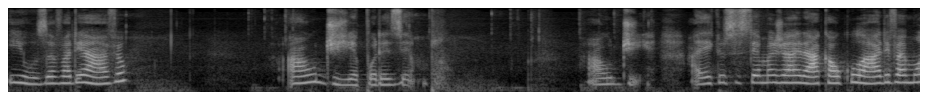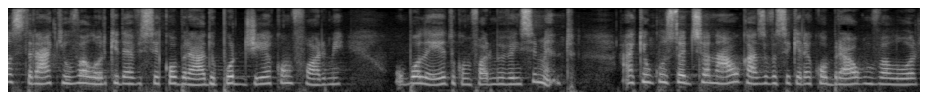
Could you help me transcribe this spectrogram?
e usa a variável ao dia, por exemplo. Ao dia. Aí que o sistema já irá calcular e vai mostrar aqui o valor que deve ser cobrado por dia conforme o boleto, conforme o vencimento. Aqui um custo adicional, caso você queira cobrar algum valor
